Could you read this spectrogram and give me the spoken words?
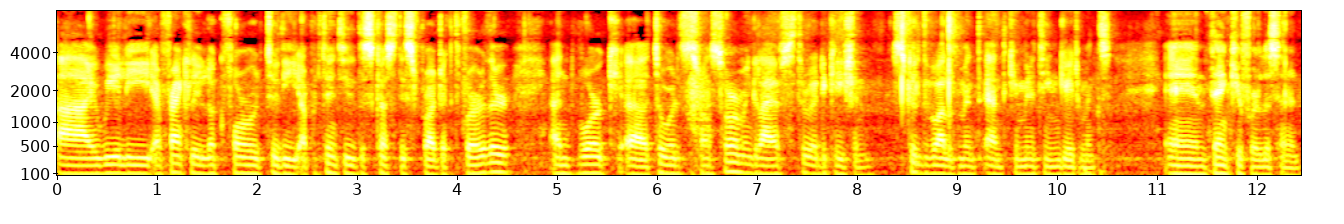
I really and frankly look forward to the opportunity to discuss this project further and work uh, towards transforming lives through education, skill development, and community engagement. And thank you for listening.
